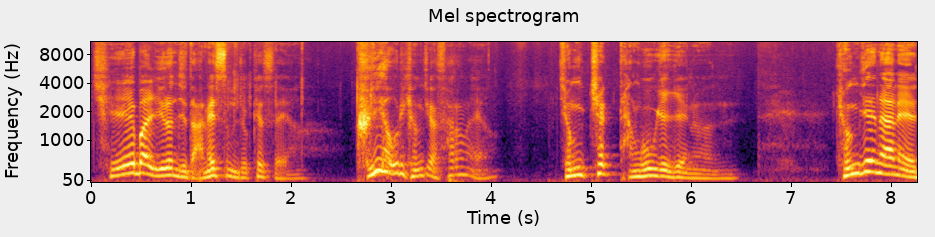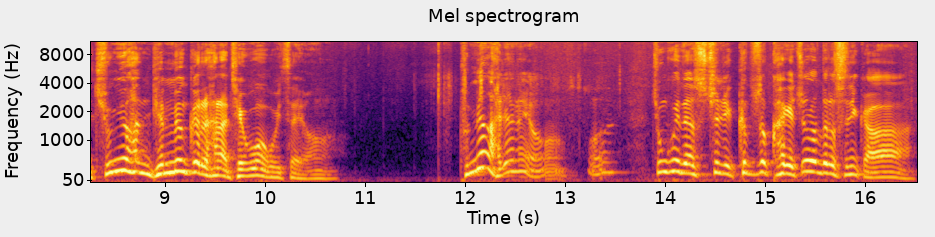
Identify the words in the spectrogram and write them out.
제발 이런 짓 안 했으면 좋겠어요. 그래야 우리 경제가 살아나요. 정책 당국에게는 경제난에 중요한 변명거를 하나 제공하고 있어요. 분명하잖아요. 어? 중국에 대한 수출이 급속하게 줄어들었으니까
